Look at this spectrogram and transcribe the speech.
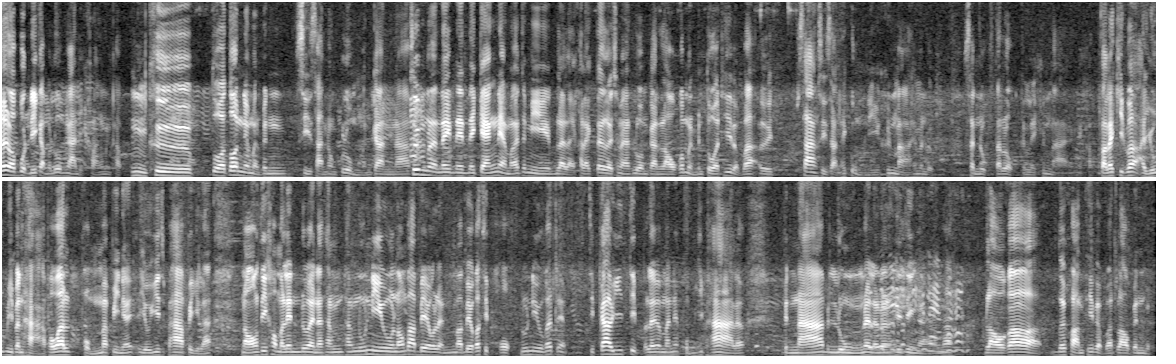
ได้รับบทนี้กลับมาร่วมงานอีกครั้งหนึ่งครับอืมคือตัวต้นเนี่ยเหมือนเป็นสีสันของกลุ่มเหมือนกันนะซึ่งในในในแก๊งเนี่ยมันก็จะมีหลายๆคาแรคเตอร์ใช่ไหมรวมกันเราก็เหมือนเป็นตัวที่แบบว่าเออสร้างสีสันให้กลุ่มนี้ขึ้นมาให้มันแบบ สนุกตลกกันเลยขึ้นมานครับตอนแรกคิดว่าอายุมีปัญหา เพราะว่าผมมาปีนี้อายุ 25 ปีแล้ว น้องที่เข้ามาเล่นด้วยนะทั้งทั้งนูนิว น้องบาเบลอะไรบาเบลก็ 16นูนิวก็สิบเนี่ย19 20อะไรประมาณนี้ยผม 25 แล้ว เป็นน้าเป็นลุงได้แล้วนะที่จริงอะเนะเราก็ด้วยความที่แบบว่าเราเป็นแบบ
